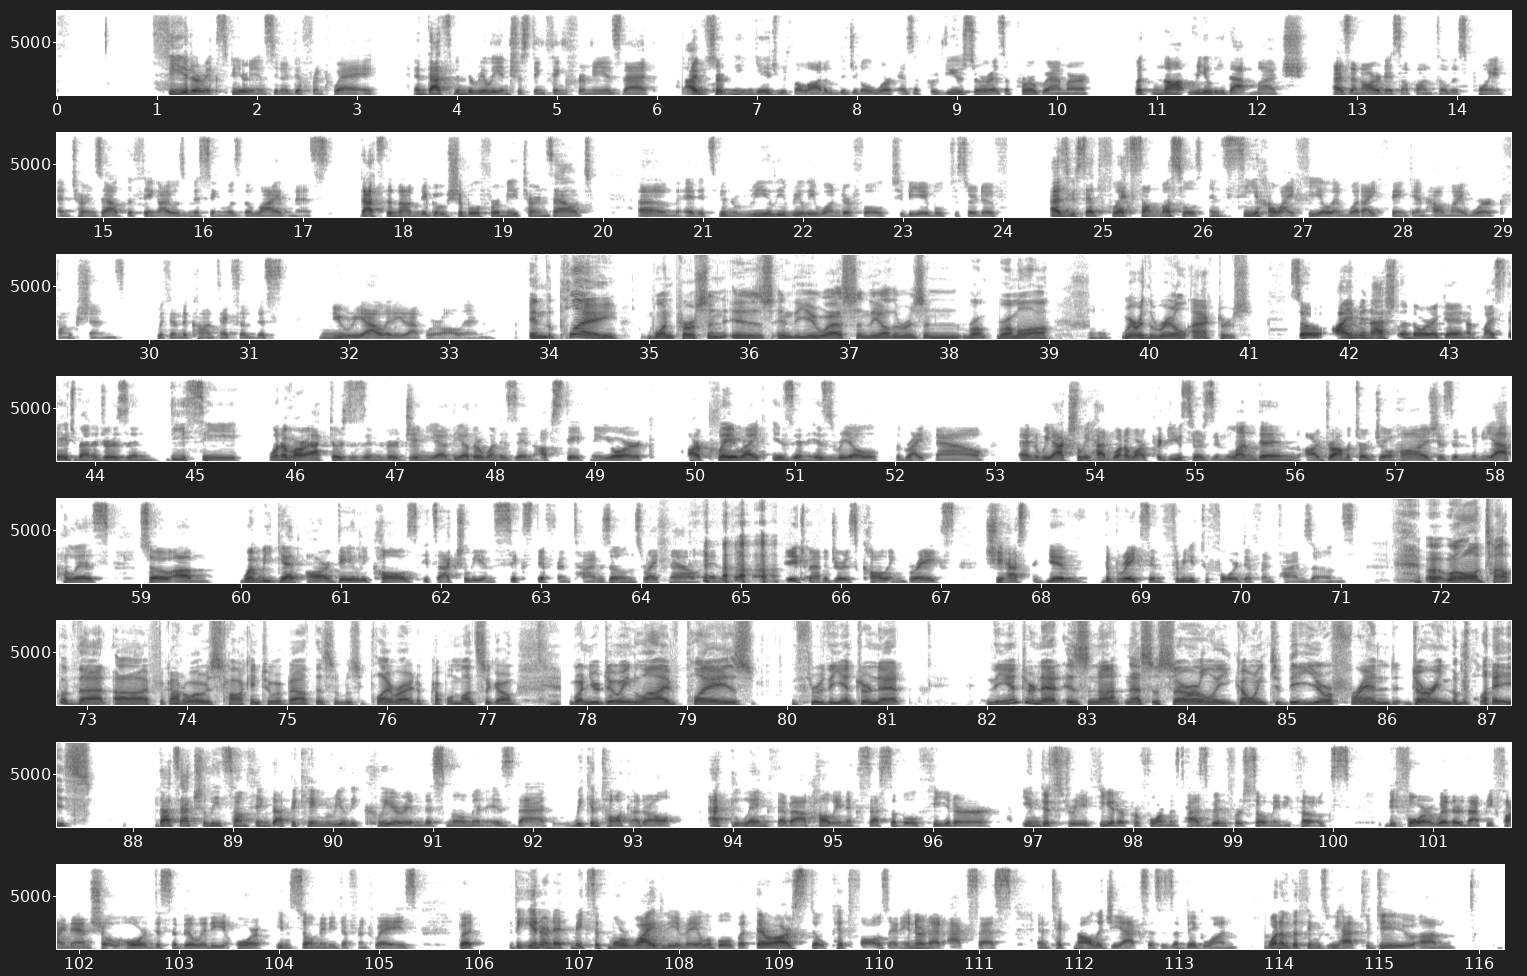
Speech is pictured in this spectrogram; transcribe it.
theater experience in a different way. And that's been the really interesting thing for me is that I've certainly engaged with a lot of digital work as a producer, as a programmer, but not really that much as an artist up until this point. And turns out the thing I was missing was the liveness. That's the non negotiable for me, turns out. Um, and it's been really, really wonderful to be able to sort of, as you said, flex some muscles and see how I feel and what I think and how my work functions within the context of this new reality that we're all in in the play, one person is in the U.S. and the other is in Ramallah. Mm-hmm. Where are the real actors? So I'm in Ashland, Oregon. My stage manager is in DC. One of our actors is in Virginia. The other one is in upstate New York. Our playwright is in Israel right now. And we actually had one of our producers in London. Our dramaturg Joe Hodge is in Minneapolis. So um, when we get our daily calls, it's actually in six different time zones right now. And the stage manager is calling breaks. She has to give the breaks in three to four different time zones. Uh, well, on top of that, uh, I forgot who I was talking to about this. It was a playwright a couple of months ago. When you're doing live plays through the internet, the internet is not necessarily going to be your friend during the plays. That's actually something that became really clear in this moment is that we can talk at all at length about how inaccessible theater industry, theater performance has been for so many folks before, whether that be financial or disability or in so many different ways. But the internet makes it more widely available, but there are still pitfalls, and internet access and technology access is a big one. One of the things we had to do, um,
